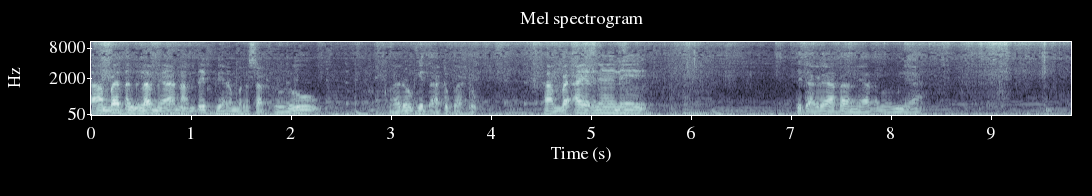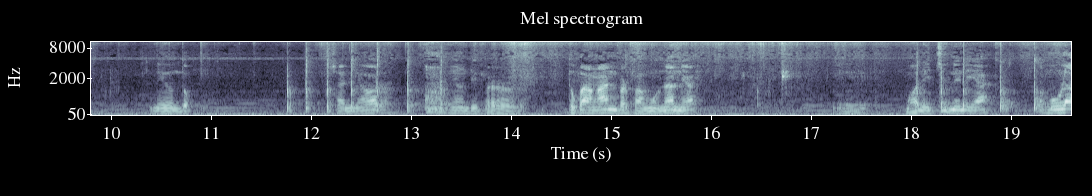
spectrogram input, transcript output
sampai tenggelam ya nanti biar meresap dulu baru kita aduk-aduk. Sampai airnya ini tidak kelihatan ya teman-teman ya. Ini untuk senior yang di pertukangan perbangunan ya. Ini mohon izin ini ya pemula.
